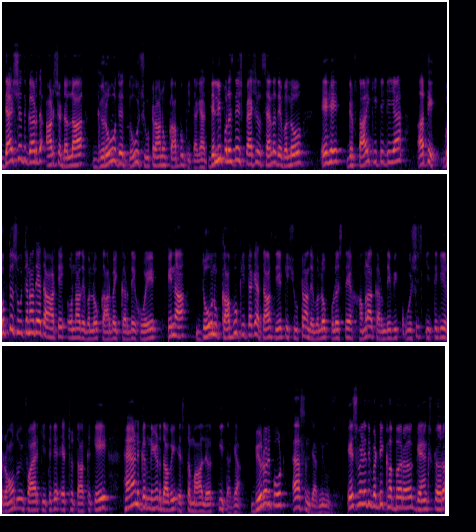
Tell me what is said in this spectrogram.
ਦਹਿਸ਼ਤਗਰਦ ਅਰਸ਼ ਡੱਲਾ ਗਿਰੋਹ ਦੇ ਦੋ ਸ਼ੂਟਰਾਂ ਨੂੰ ਕਾਬੂ ਕੀਤਾ ਗਿਆ ਦਿੱਲੀ ਪੁਲਿਸ ਦੇ ਸਪੈਸ਼ਲ ਸੈੱਲ ਦੇ ਵੱਲੋਂ ਇਹ ਗ੍ਰਿਫਤਾਰੀ ਕੀਤੀ ਗਈ ਹੈ। ਅਤੇ ਗੁਪਤ ਸੂਚਨਾ ਦੇ ਆਧਾਰ ਤੇ ਉਹਨਾਂ ਦੇ ਵੱਲੋਂ ਕਾਰਵਾਈ ਕਰਦੇ ਹੋਏ ਇਹਨਾਂ ਦੋ ਨੂੰ ਕਾਬੂ ਕੀਤਾ ਗਿਆ। ਦੱਸ ਦਈਏ ਕਿ ਸ਼ੂਟਰਾਂ ਦੇ ਵੱਲੋਂ ਪੁਲਿਸ ਤੇ ਹਮਲਾ ਕਰਨ ਦੀ ਵੀ ਕੋਸ਼ਿਸ਼ ਕੀਤੀ ਗਈ। ਰੌਂਦ ਵੀ ਫਾਇਰ ਕੀਤੇ ਗਏ। ਇੱਥੋਂ ਤੱਕ ਕਿ ਹੈਂਡ ਗ੍ਰਨੇਡ ਦਾ ਵੀ ਇਸਤੇਮਾਲ ਕੀਤਾ ਗਿਆ। Bureau report SMZ news. ਇਸ ਵੇਲੇ ਦੀ ਵੱਡੀ ਖਬਰ ਗੈਂਗਸਟਰ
